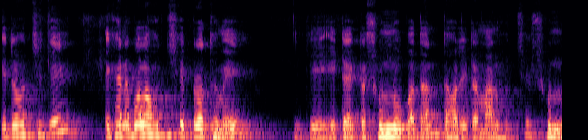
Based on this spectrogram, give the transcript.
এটা হচ্ছে যে এখানে বলা হচ্ছে প্রথমে যে এটা একটা শূন্য উপাদান, তাহলে এটার মান হচ্ছে শূন্য।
